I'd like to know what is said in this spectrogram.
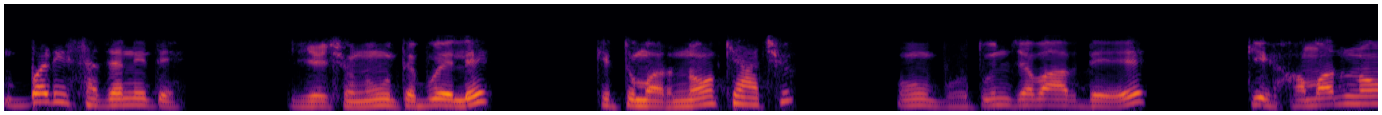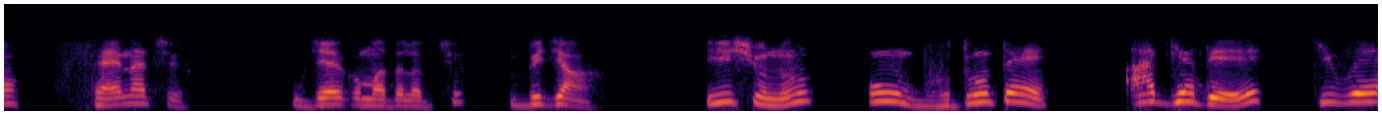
बड़ी सजा नहीं दे। यीशु नु ते बोले कि तुम्हार नो क्या छ? हूँ भूतुन जवाब दे कि हमर नो सेना छ को मतलब छ बिजा। यीशु नु ऊ भूतों ते आज्ञा दे कि वे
